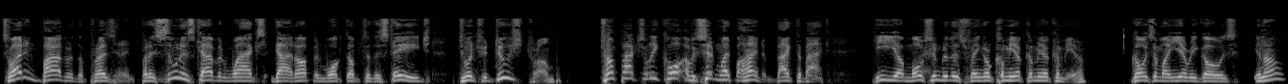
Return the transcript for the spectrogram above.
So I didn't bother the president. But as soon as Gavin Wax got up and walked up to the stage to introduce Trump, Trump actually called. I was sitting right behind him, back to back. He uh, motioned with his finger, "Come here, come here, come here." Goes in my ear. He goes, "You know,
